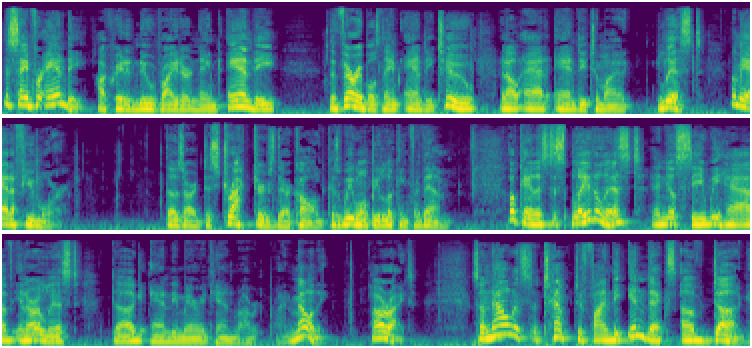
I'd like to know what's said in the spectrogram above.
The same for Andy. I'll create a new writer named Andy. The variable is named Andy too, and I'll add Andy to my list. Let me add a few more. Those are distractors, they're called, because we won't be looking for them. Okay, let's display the list, and you'll see we have in our list Doug, Andy, Mary, Ken, Robert, Brian, and Melanie. All right. So now let's attempt to find the index of Doug.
